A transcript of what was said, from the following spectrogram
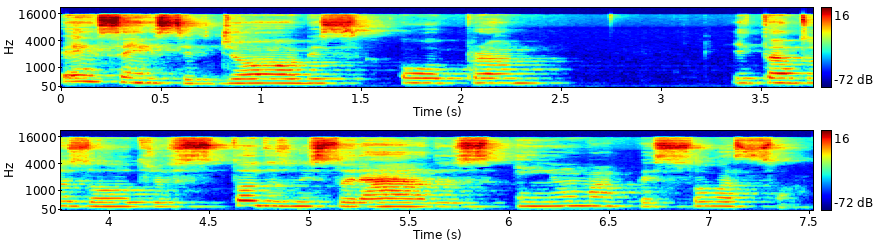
Pense em Steve Jobs, Oprah e tantos outros, todos misturados em uma pessoa só.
